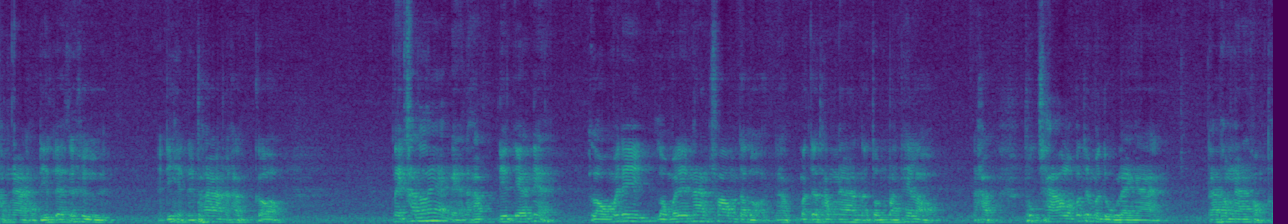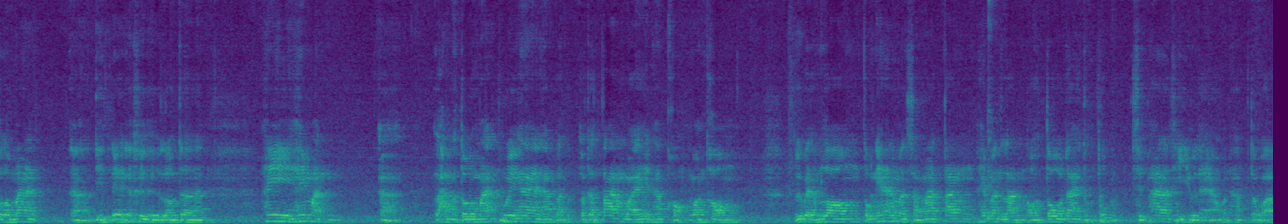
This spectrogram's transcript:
ทำงานของ DSS ก็คือ อย่างที่เห็นในภาพนะครับ ก็ในขั้นแรกเนี่ยนะครับ DSS เนี่ย เราไม่ได้เราไม่ได้นั่งเฝ้ามันตลอดนะครับ มันจะทำงานอัตโนมัติให้เรานะครับ ทุกเช้าเราก็จะมาดูรายงาน การทำงานของโทรมาเอ่อ DSS ก็คือเราจะให้ให้มันรันอัตโนมัติพูดง่ายๆนะครับเราจะตั้งไว้นะครับของวังทอง หรือแบบจำลองตรงนี้มันสามารถตั้งให้มันรันออโต้ได้ทุกๆ 15 นาทีอยู่แล้วนะครับ แต่ว่า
